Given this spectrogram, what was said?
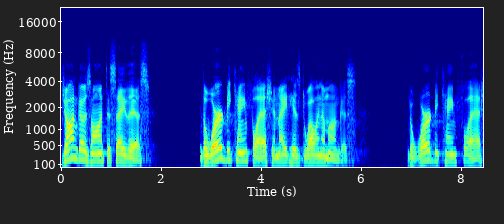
John goes on to say this The Word became flesh and made His dwelling among us. The Word became flesh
